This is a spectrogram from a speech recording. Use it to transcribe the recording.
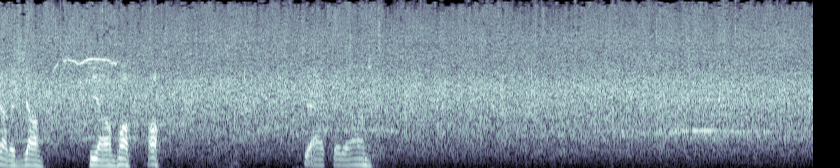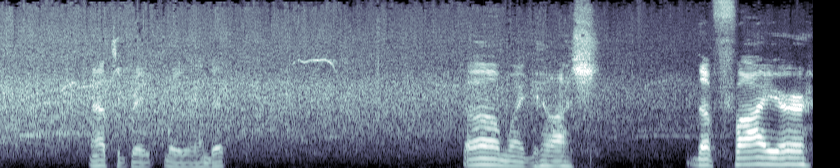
Got his Yam Yamaha jacket on. That's a great way to end it. Oh my gosh. The fire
